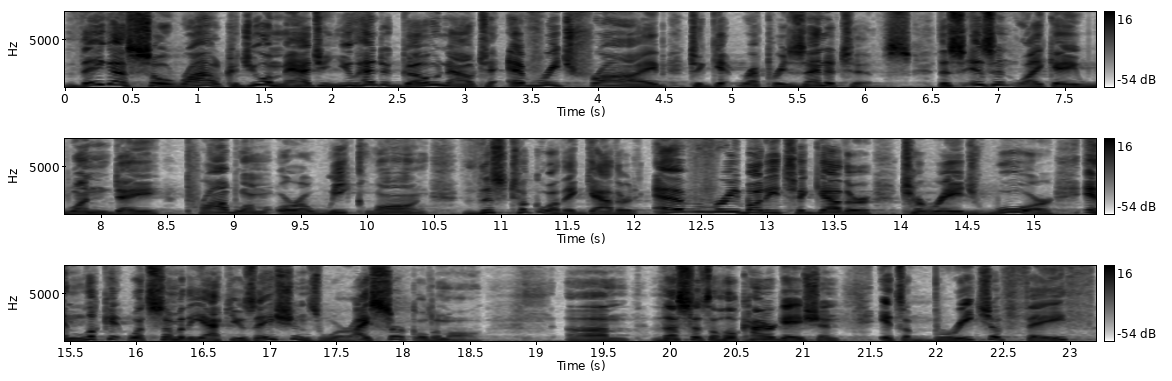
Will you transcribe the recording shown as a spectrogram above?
They got so riled. Could you imagine? You had to go now to every tribe to get representatives. This isn't like a one day problem or a week long. This took a while. They gathered everybody together to wage war. And look at what some of the accusations were. I circled them all. Um, thus says the whole congregation, it's a breach of faith.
